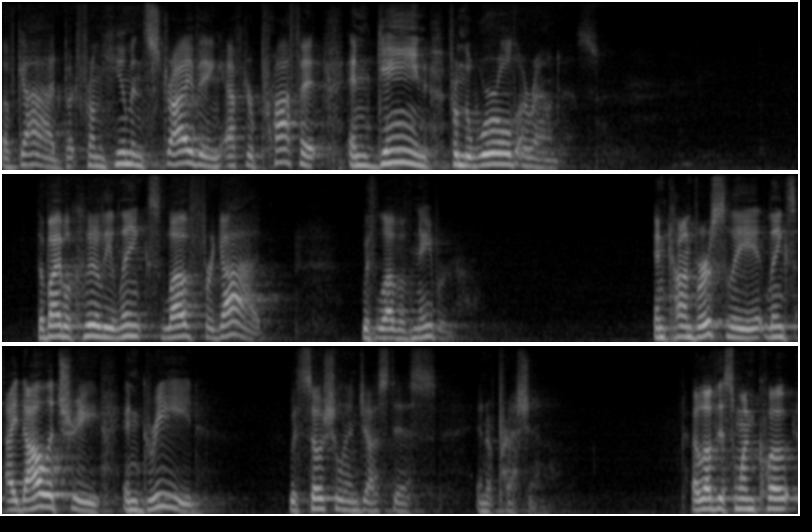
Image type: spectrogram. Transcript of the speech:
of God, but from human striving after profit and gain from the world around us. The Bible clearly links love for God with love of neighbor. And conversely, it links idolatry and greed with social injustice and oppression. I love this one quote.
